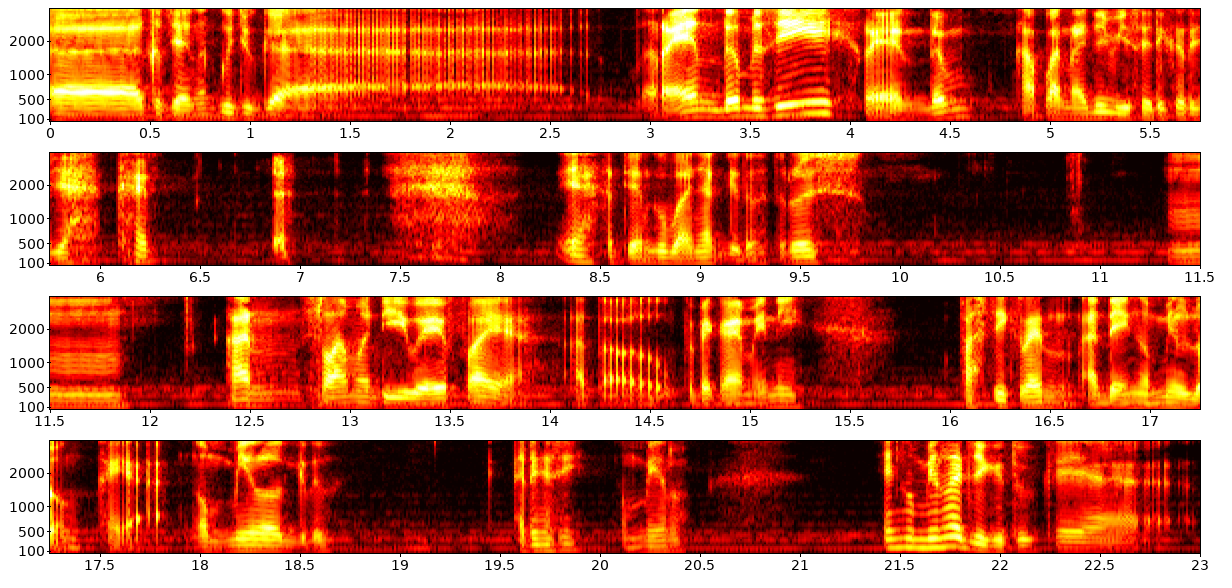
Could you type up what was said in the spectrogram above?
Eh kerjaan aku juga random sih random. Kapan aja bisa dikerjakan. Ya kerjaanku banyak gitu. Terus hmm, kan selama di WFA ya atau PPKM ini pasti kalian ada yang ngemil dong kayak ngemil gitu. Ada gak sih? Ngemil? Ya ngemil aja gitu kayak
